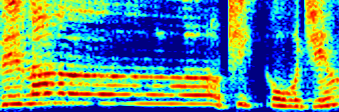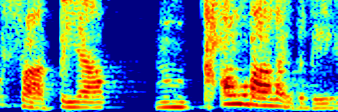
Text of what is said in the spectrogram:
ဘယ်လောက်ထိကိုချင်းစာတရားဟွန်းခေါင်းပါလိုက်တဲ့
